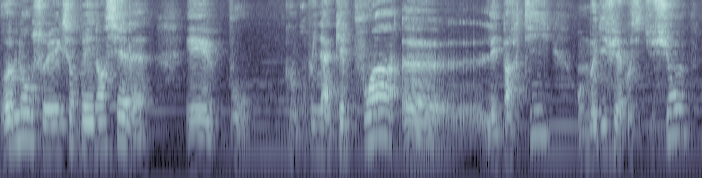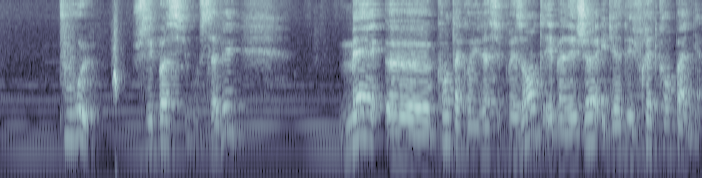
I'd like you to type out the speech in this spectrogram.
revenons sur l'élection présidentielle, et pour compreniez à quel point euh, les partis ont modifié la Constitution pour eux. Je ne sais pas si vous le savez, mais euh, quand un candidat se présente, et eh bien déjà il y a des frais de campagne.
